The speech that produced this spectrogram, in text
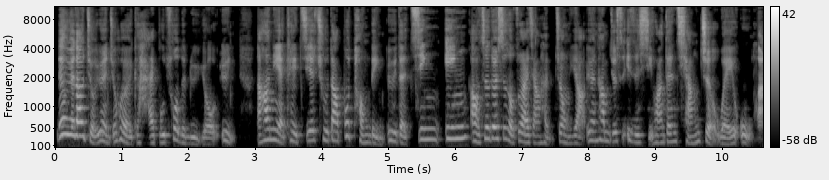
六月到九月你就会有一个还不错的旅游运，然后你也可以接触到不同领域的精英哦。这对射手座来讲很重要，因为他们就是一直喜欢跟强者为伍嘛。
